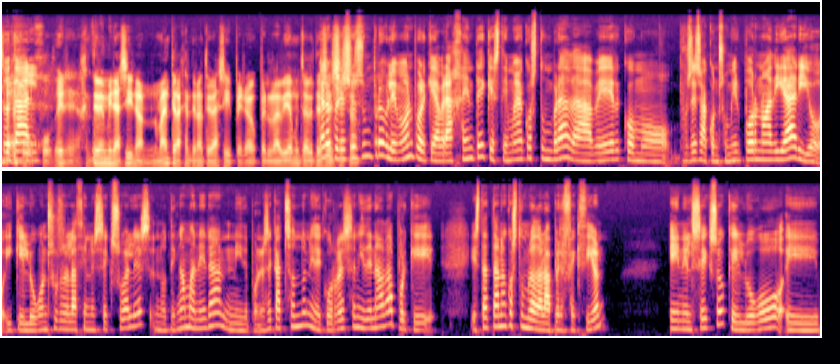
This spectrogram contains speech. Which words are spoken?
total. Joder, la gente me mira así. No, normalmente la gente no te ve así, pero, pero la vida muchas veces Claro, es pero eso. eso es un problemón porque habrá gente que esté muy acostumbrada a ver como, pues eso, a consumir porno a diario y que luego en sus relaciones sexuales no tenga manera ni de ponerse cachondo, ni de correrse, ni de nada, porque está tan acostumbrado a la perfección en el sexo que luego eh,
